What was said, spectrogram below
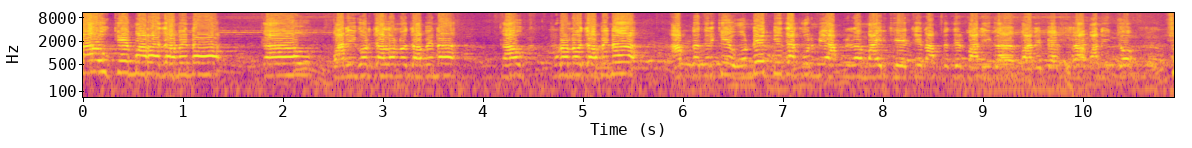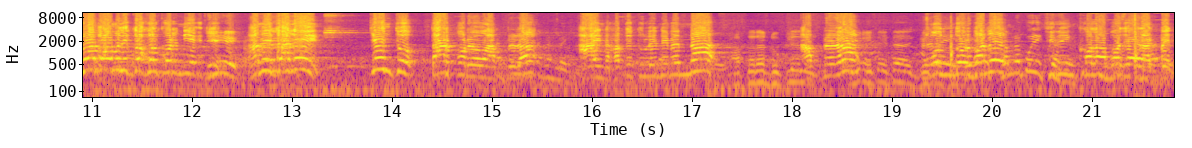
কাউকে মারা যাবে না কাউ বাড়িঘর জ্বালানো যাবে না কাউ পুরানো যাবে না। আপনাদেরকে অনেক নেতা কর্মী আপনারা মাইর খেয়েছেন আপনাদের বাড়িঘর বাড়ি ব্যবসা বাণিজ্য সব আওয়ামী দখল করে নিয়ে গেছে। আমি জানি কিন্তু তারপরেও আপনারা আইন হাতে তুলে নেবেন না। আপনারা সুন্দরভাবে শৃঙ্খলা বজায় রাখবেন।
